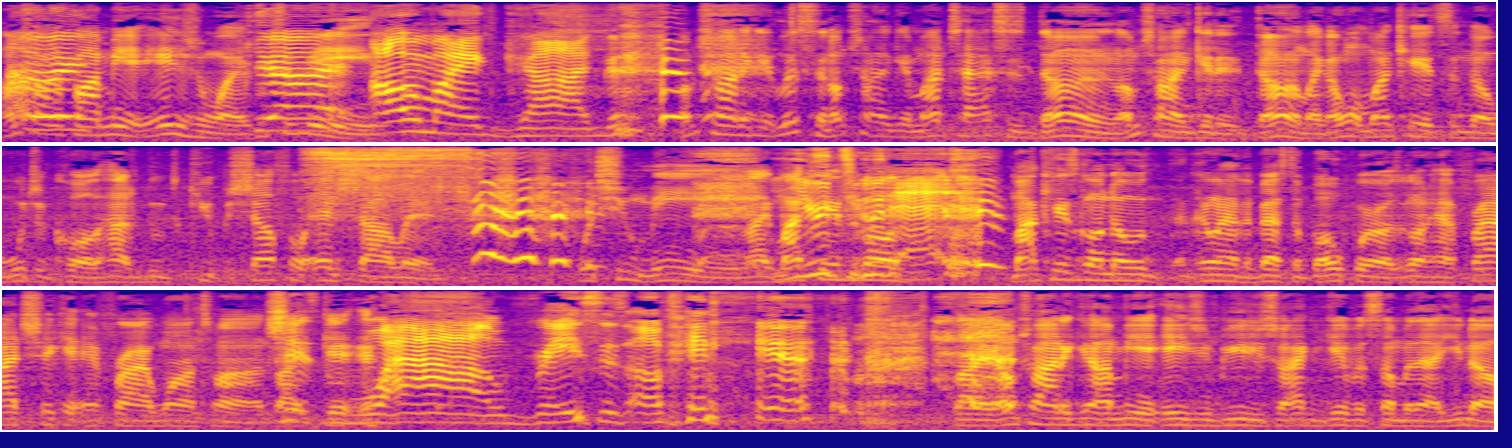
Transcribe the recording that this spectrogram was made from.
I'm trying to oh find me an Asian wife. What God, you mean? Oh my god. I'm trying to get. Listen, I'm trying to get my taxes done. I'm trying to get it done. Like I want my kids to know what you call it, how to do the Cupid Shuffle and Shaolin. What you mean? Like my you kids do gonna, that. My kids gonna know. They're gonna have the best of both worlds. They're gonna have fried chicken and fried wontons. Like, Just, get- wow, racist up in here. like I'm trying to get me an Asian beauty so I can give her some of that, you know,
